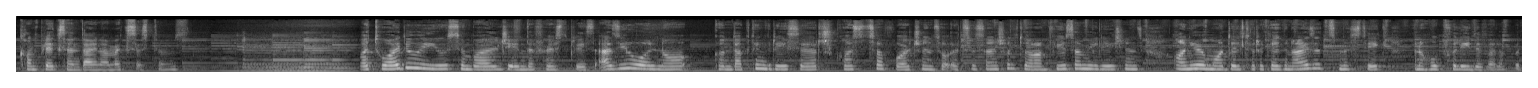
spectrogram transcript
complex and dynamic systems. But why do we use SimBiology in the first place? As you all know, Conducting research costs a fortune, so it's essential to run few simulations on your model to recognize its mistake and hopefully develop it.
